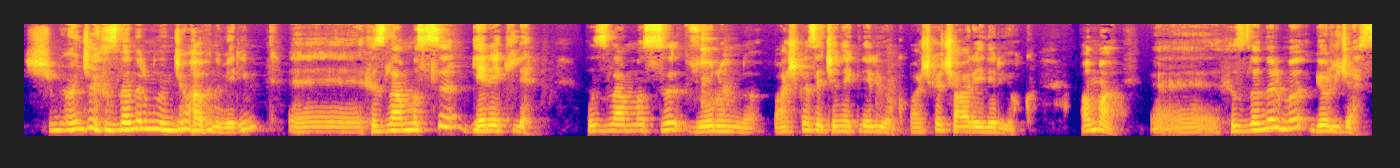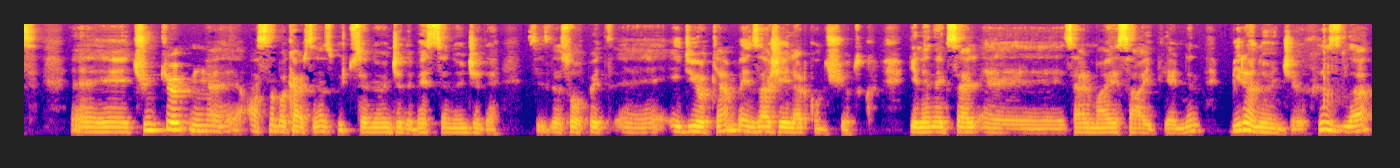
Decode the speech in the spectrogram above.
Şimdi önce hızlanır mı'nın cevabını vereyim. Ee, hızlanması gerekli hızlanması zorunlu. Başka seçenekleri yok. Başka çareleri yok. Ama e, hızlanır mı göreceğiz. E, çünkü e, aslına bakarsanız 3 sene önce de 5 sene önce de sizle sohbet e, ediyorken benzer şeyler konuşuyorduk. Geleneksel e, sermaye sahiplerinin bir an önce hızla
